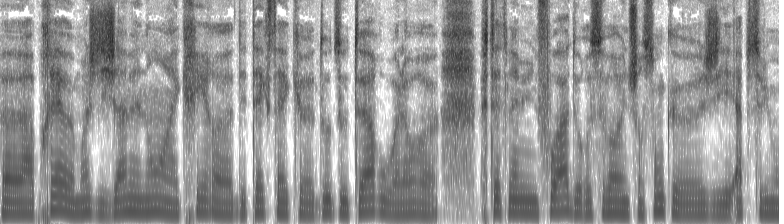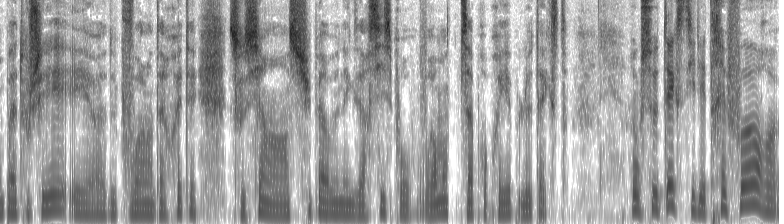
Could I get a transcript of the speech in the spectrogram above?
après, moi, je dis jamais non à écrire des textes avec d'autres auteurs, ou alors peut-être même une fois de recevoir une chanson que j'ai absolument pas touchée et de pouvoir l'interpréter. C'est aussi un super bon exercice pour vraiment s'approprier le texte. Donc ce texte, il est très fort.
